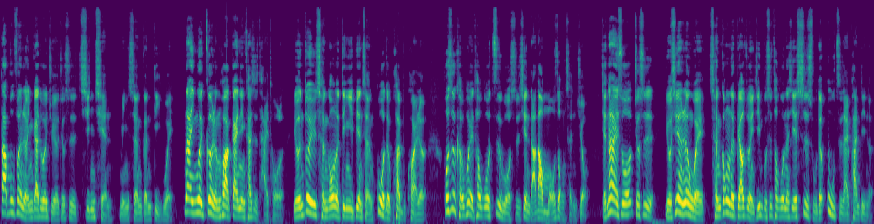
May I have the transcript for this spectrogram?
大部分人应该都会觉得就是金钱、名声跟地位。那因为个人化概念开始抬头了，有人对于成功的定义变成过得快不快乐。或是可不可以透过自我实现达到某种成就？简单来说，就是有些人认为成功的标准已经不是透过那些世俗的物质来判定了，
